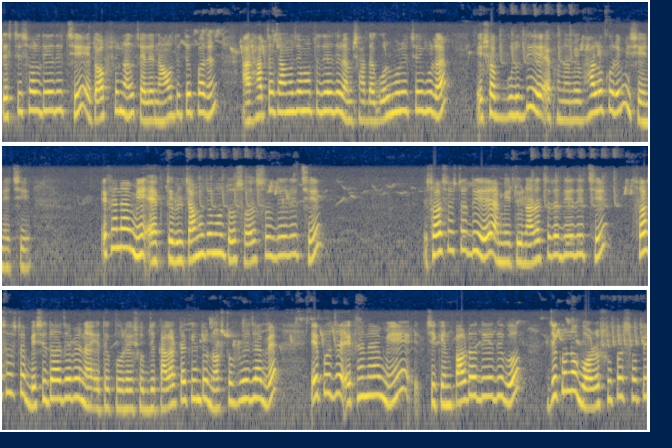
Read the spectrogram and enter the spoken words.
টেস্টি সল দিয়ে দিচ্ছি। এটা অপশনাল চাইলে নাও দিতে পারেন। আর হাফ চা চামচের মতো দিয়ে দিলাম সাদা গোলমরিচের গুঁড়া। এসবগুলো দিয়ে এখন আমি ভালো করে মিশিয়ে নিচ্ছি। এখানে আমি এক টেবিল চামচের মতো সয়া সস দিয়ে দিচ্ছি। সয়া সসটা দিয়ে আমি একটু নাড়াচাড়া দিয়ে দিচ্ছি। সয়া সসটা বেশি দেওয়া যাবে না, এতে করে সবজি কালারটা কিন্তু নষ্ট হয়ে যাবে। এ পর্যায়ে এখানে আমি চিকেন পাউডার দিয়ে দেব। যে কোনো বড় সুপার শপে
